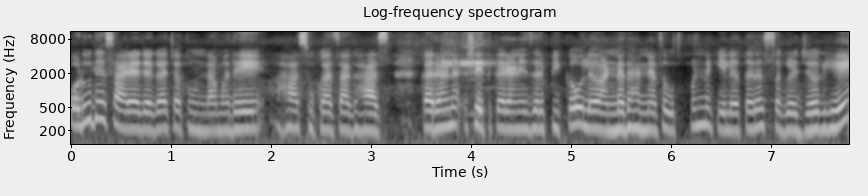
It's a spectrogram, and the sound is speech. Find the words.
पडू दे साऱ्या जगाच्या तोंडामध्ये हा सुकाचा घास. कारण शेतकऱ्याने जर पिकवलं अन्नधान्याचं उत्पन्न केलं तरच सगळं जग हे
